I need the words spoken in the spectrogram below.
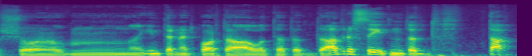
šo mm, internetu portālu tad, tad adresīti, nu tad tap,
